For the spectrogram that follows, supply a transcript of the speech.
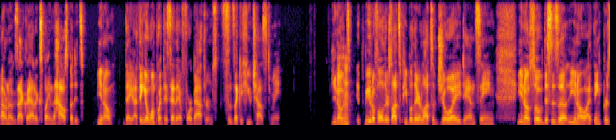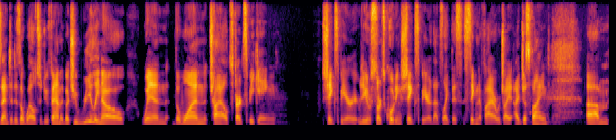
I don't know exactly how to explain the house, but it's you know, they. I think at one point they say they have four bathrooms. It sounds like a huge house to me you know, mm-hmm. it's it's beautiful. There's lots of people there, lots of joy, dancing, you know. So this is a, you know, I think presented as a well-to-do family, but you really know when the one child starts speaking Shakespeare, you know, starts quoting Shakespeare. That's like this signifier, which I I just find, um,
